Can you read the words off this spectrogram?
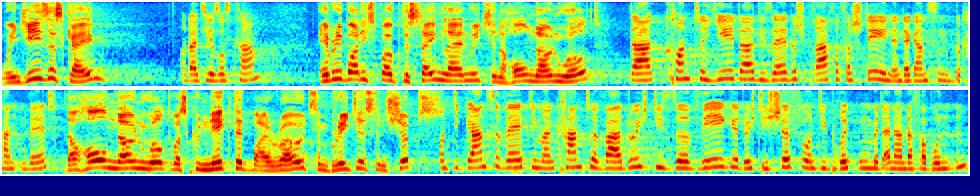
When Jesus came, Und als Jesus kam, everybody spoke the same language in the whole known world. da konnte jeder dieselbe Sprache verstehen in der ganzen bekannten Welt. The whole known world was connected by roads and bridges and ships. Und die ganze Welt, die man kannte, war durch diese Wege, durch die Schiffe und die Brücken miteinander verbunden.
